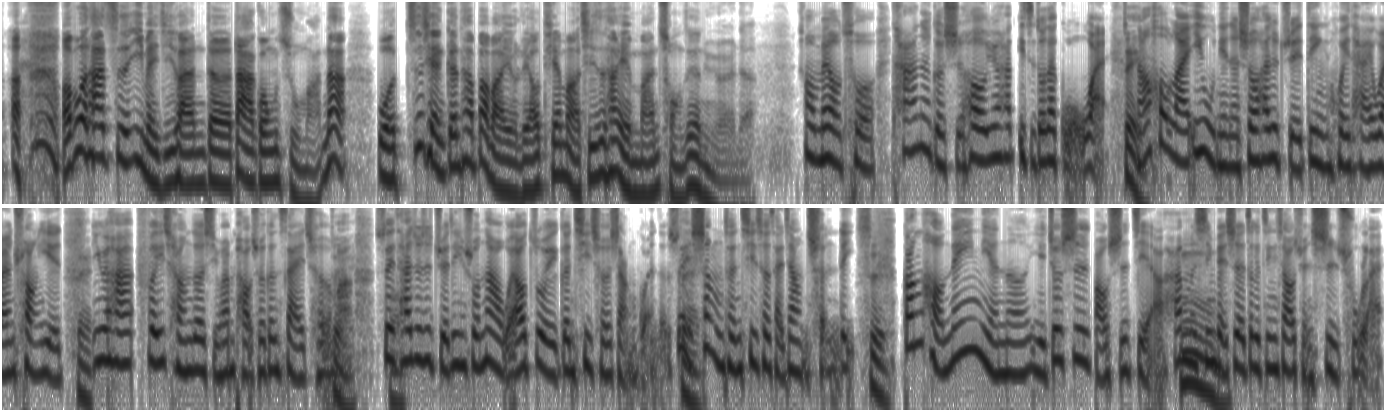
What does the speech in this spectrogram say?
哦，不过他是易美集团的大公主嘛。那我之前跟他爸爸有聊天嘛，其实他也蛮宠这个女儿的。哦，没有错，他那个时候，因为他一直都在国外，对。然后后来一五年的时候，他就决定回台湾创业，对。因为他非常的喜欢跑车跟赛车嘛，所以他就是决定说，那我要做一个跟汽车相关的，所以上腾汽车才这样成立。是，刚好那一年呢，也就是保时捷啊，他们新北市的这个经销权释出来，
